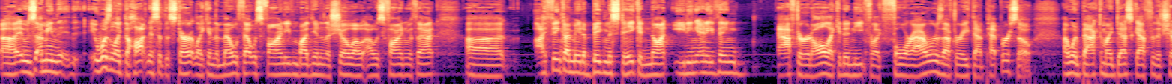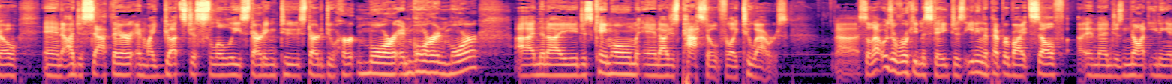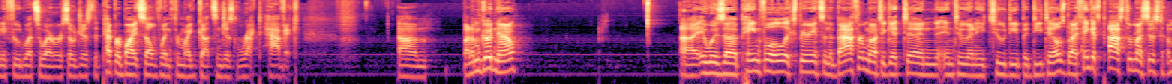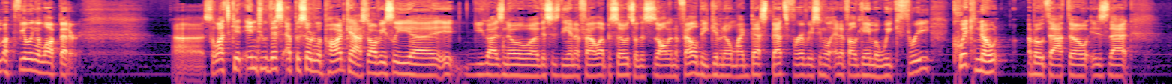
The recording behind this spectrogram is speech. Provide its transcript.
Uh, it was, I mean, it wasn't like the hotness at the start, like in the mouth. That was fine. Even by the end of the show, I, I was fine with that. Uh, I think I made a big mistake in not eating anything after it all. Like I didn't eat for like four hours after I ate that pepper. So I went back to my desk after the show and I just sat there and my guts just slowly starting to started to hurt more and more and more. Uh, and then I just came home and I just passed out for like two hours. Uh, so that was a rookie mistake, just eating the pepper by itself and then just not eating any food whatsoever. So just the pepper by itself went through my guts and just wrecked havoc. Um, but I'm good now. Uh, it was a painful experience in the bathroom, not to get to, in, into any too deep of details, but I think it's passed through my system. I'm feeling a lot better. Uh, so let's get into this episode of the podcast. Obviously, uh, it, you guys know uh, this is the NFL episode, so this is all NFL. I'll be giving out my best bets for every single NFL game of Week Three. Quick note about that, though, is that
